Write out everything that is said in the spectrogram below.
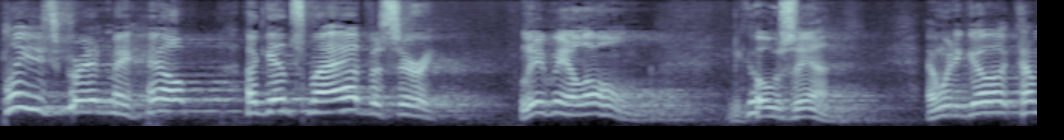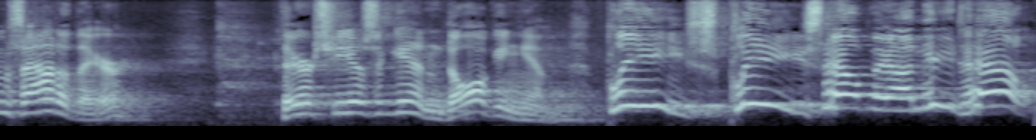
please grant me help against my adversary. Leave me alone. And he goes in. And when he go, comes out of there, there she is again, dogging him. Please, please help me. I need help.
